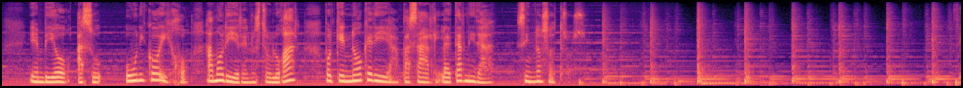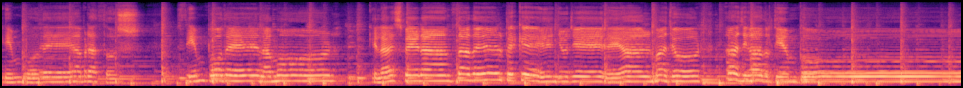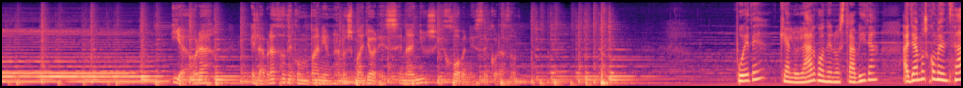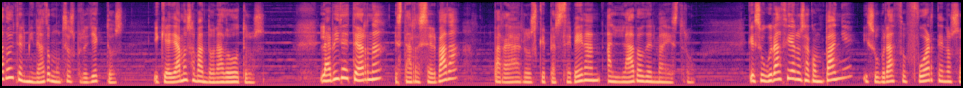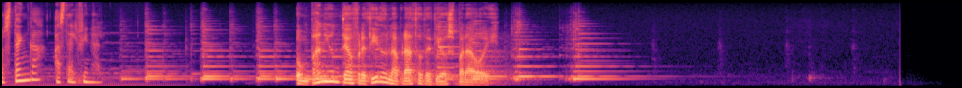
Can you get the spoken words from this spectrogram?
y envió a su único Hijo a morir en nuestro lugar porque no quería pasar la eternidad sin nosotros. Tiempo de abrazos, tiempo del amor que la esperanza del pequeño llegue al mayor, ha llegado el tiempo. Y ahora, el abrazo de companion a los mayores en años y jóvenes de corazón. Puede que a lo largo de nuestra vida hayamos comenzado y terminado muchos proyectos y que hayamos abandonado otros la vida eterna está reservada para los que perseveran al lado del Maestro. Que su gracia nos acompañe y su brazo fuerte nos sostenga hasta el final. Companion te ha ofrecido el abrazo de Dios para hoy.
